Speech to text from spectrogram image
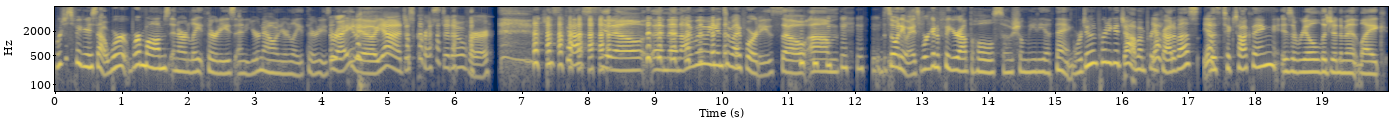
we're just figuring this out. We're we're moms in our late 30s and you're now in your late 30s, right? You. Yeah, just crest it over. just past, you know, and then I'm moving into my 40s. So, um, so anyways, we're gonna figure out the whole social media thing. We're doing a pretty good job. I'm pretty Yeah. proud of us. Yeah. This TikTok thing is a real legitimate like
